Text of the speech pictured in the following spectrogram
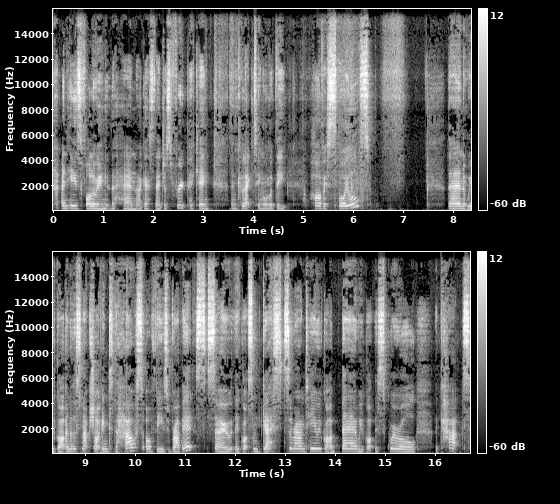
and he's following the hen. I guess they're just fruit picking and collecting all of the harvest spoils. Then we've got another snapshot into the house of these rabbits. So they've got some guests around here. We've got a bear, we've got the squirrel, the cat,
